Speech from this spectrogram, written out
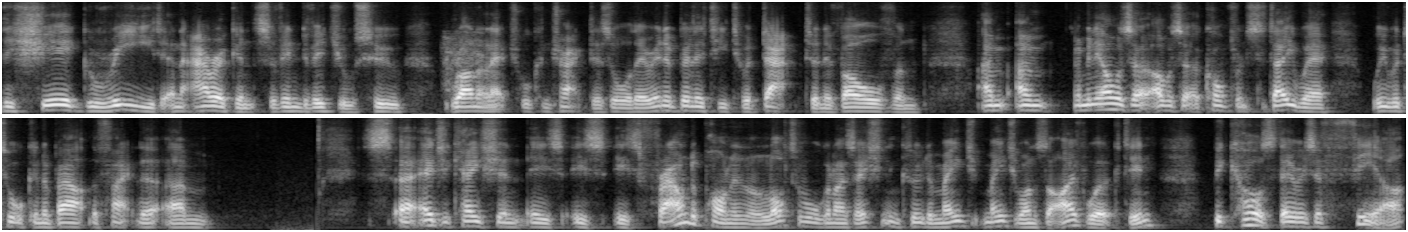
the sheer greed and arrogance of individuals who run electrical contractors or their inability to adapt and evolve. And um, um I mean I was at, I was at a conference today where we were talking about the fact that um uh, education is is is frowned upon in a lot of organizations including major major ones that I've worked in because there is a fear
